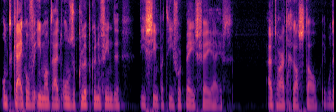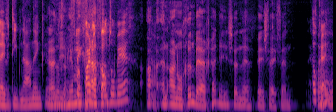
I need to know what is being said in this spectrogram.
om te kijken of we iemand uit onze club kunnen vinden die sympathie voor PSV heeft. Uit de hartgrasstal. Ik moet even diep nadenken. Ja, die. Arno. Kantelberg. En Arnon Gunberg, hè, die is een eh, PSV-fan. Oké. Ja.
